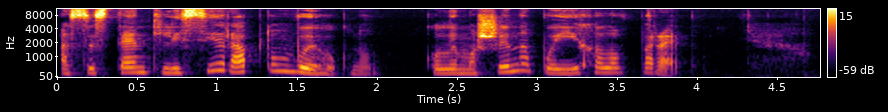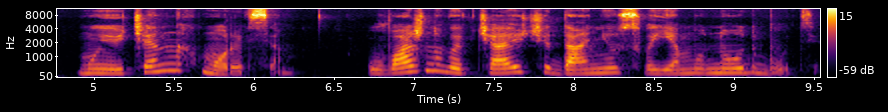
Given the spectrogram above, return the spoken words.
Асистент Лісі раптом вигукнув, коли машина поїхала вперед. Муючен нахмурився, уважно вивчаючи дані у своєму ноутбуці.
